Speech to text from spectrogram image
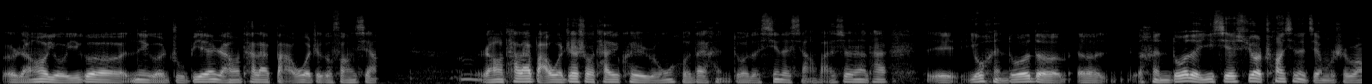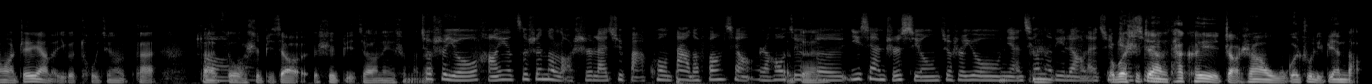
呃然后有一个那个主编，然后他来把握这个方向。嗯。然后他来把握，这时候他就可以融合在很多的新的想法，实际上他呃有很多的呃很多的一些需要创新的节目是往往这样的一个途径在在做哦是比较是比较那什么的，就。是由行业资深的老师来去把控大的方向，然后就对。呃一线执行，就是用年轻的力量来去呃不执行。是这样的，他可以找上五个助理编导，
